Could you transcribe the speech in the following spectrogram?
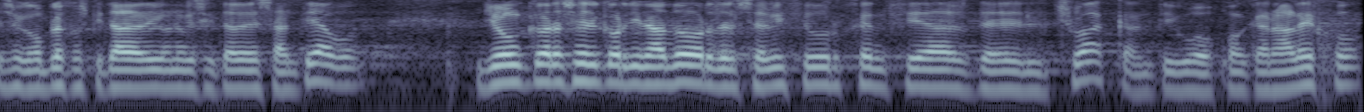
es el Complejo Hospitalario Universitario de Santiago. Yo, aunque ahora soy el coordinador del Servicio de Urgencias del CHUAC, antiguo Juan Canalejo,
